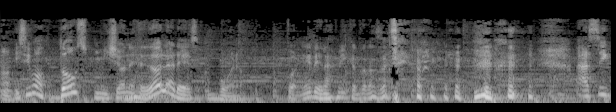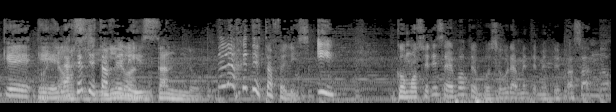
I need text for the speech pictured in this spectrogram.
Ah. Hicimos 2 millones de dólares. Bueno, poner en las microtransacciones. Así que eh, la gente está feliz. levantando. La gente está feliz. Y como cereza de postre, pues seguramente me estoy pasando.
